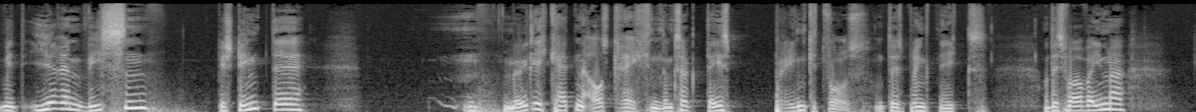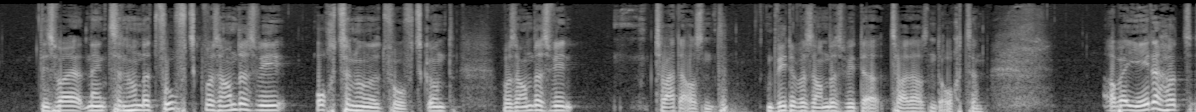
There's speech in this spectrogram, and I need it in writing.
mit ihrem Wissen bestimmte Möglichkeiten ausgerechnet und gesagt, das bringt was und das bringt nichts. Und das war aber immer, das war 1950 was anderes wie 1850 und was anderes wie 2000 und wieder was anderes wie 2018. Aber jeder hat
